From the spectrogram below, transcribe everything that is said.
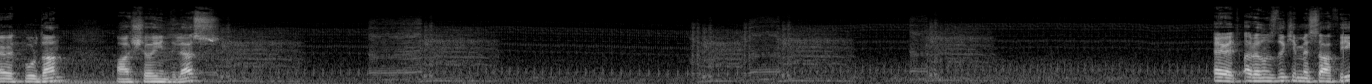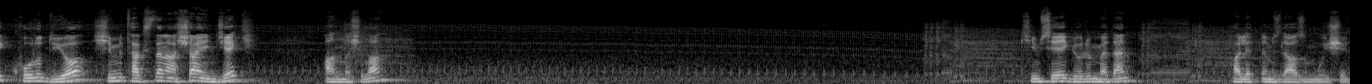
Evet buradan aşağı indiler. Evet aranızdaki mesafeyi koru diyor. Şimdi taksiden aşağı inecek. Anlaşılan. Kimseye görünmeden halletmemiz lazım bu işi.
